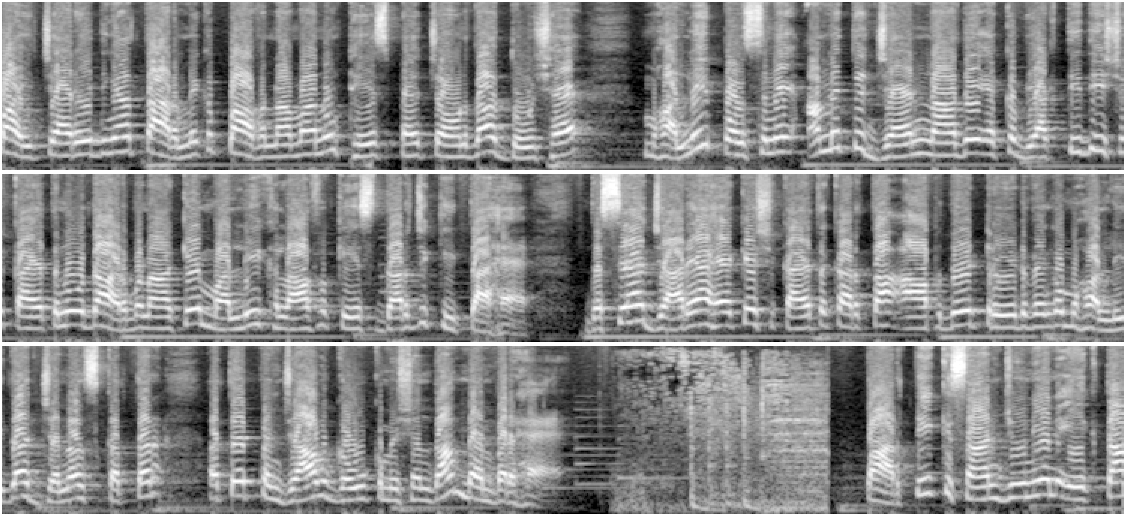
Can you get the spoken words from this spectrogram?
ਭਾਈਚਾਰੇ ਦੀਆਂ ਧਾਰਮਿਕ ਭਾਵਨਾਵਾਂ ਨੂੰ ਠੇਸ ਪਹੁੰਚਾਉਣ ਦਾ ਦੋਸ਼ ਹੈ। ਮੁਹਾਲੀ ਪੁਲਿਸ ਨੇ ਅਮਿਤ ਜੈਨ ਨਾਂ ਦੇ ਇੱਕ ਵਿਅਕਤੀ ਦੀ ਸ਼ਿਕਾਇਤ ਨੂੰ ਆਧਾਰ ਬਣਾ ਕੇ ਮਾਲੀ ਖਿਲਾਫ ਕੇਸ ਦਰਜ ਕੀਤਾ ਹੈ। ਦੱਸਿਆ ਜਾ ਰਿਹਾ ਹੈ ਕਿ ਸ਼ਿਕਾਇਤਕਰਤਾ ਆਪ ਦੇ ਟ੍ਰੇਡ ਵਿੰਗ ਮੁਹਾਲੀ ਦਾ ਜਨਰਲ ਸਕੱਤਰ ਅਤੇ ਪੰਜਾਬ ਗਊ ਕਮਿਸ਼ਨ ਦਾ ਮੈਂਬਰ ਹੈ। ਭਾਰਤੀ ਕਿਸਾਨ ਯੂਨੀਅਨ ਏਕਤਾ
